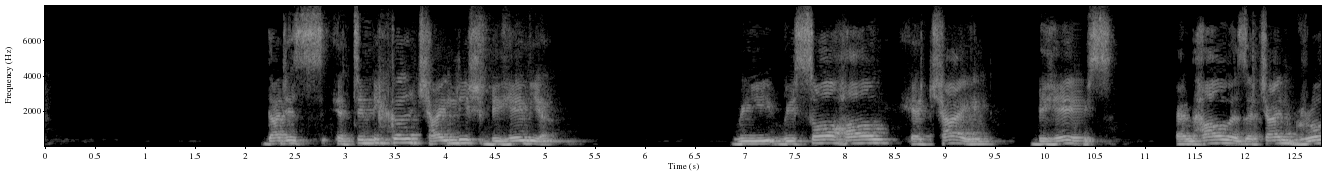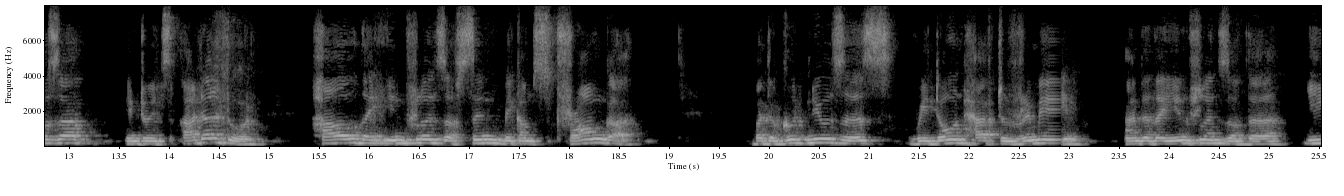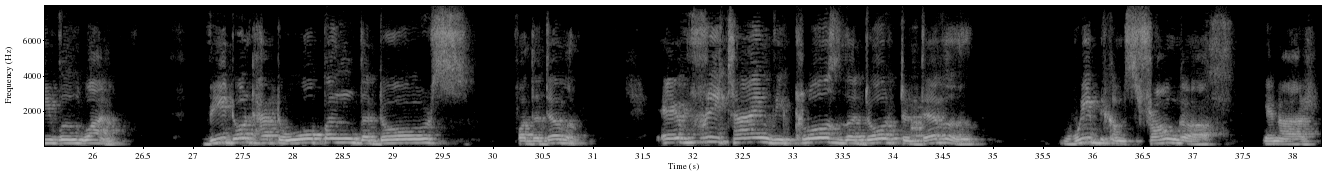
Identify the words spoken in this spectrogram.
That is a typical childish behavior. We, we saw how a child behaves and how as a child grows up into its adulthood, how the influence of sin becomes stronger. But the good news is we don't have to remain under the influence of the evil one. We don't have to open the doors for the devil. Every time we close the door to devil, we become stronger in our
